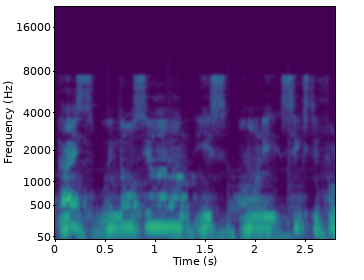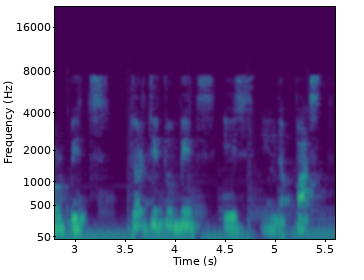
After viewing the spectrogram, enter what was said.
Guys, Windows 11 is only 64 bits, 32 bits is in the past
